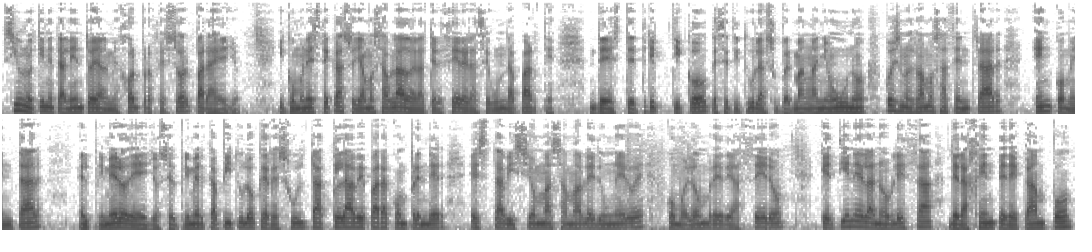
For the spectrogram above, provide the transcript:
si uno tiene talento y al mejor profesor para ello. Y como en este caso ya hemos hablado de la tercera y la segunda parte de este tríptico que se titula Superman Año 1, pues nos vamos a centrar en el primero de ellos, el primer capítulo que resulta clave para comprender esta visión más amable de un héroe como el hombre de acero, que tiene la nobleza de la gente de campo,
